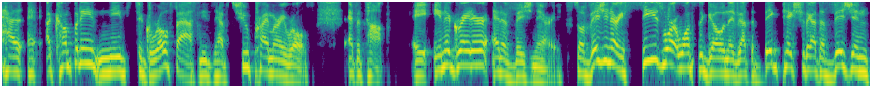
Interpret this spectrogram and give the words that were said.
has a company needs to grow fast needs to have two primary roles at the top a integrator and a visionary. So a visionary sees where it wants to go and they've got the big picture they got the vision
